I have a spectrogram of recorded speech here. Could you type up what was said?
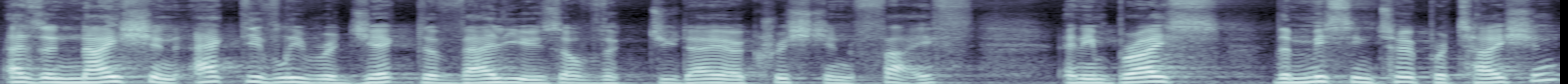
as a nation, actively reject the values of the Judeo Christian faith and embrace the misinterpretation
